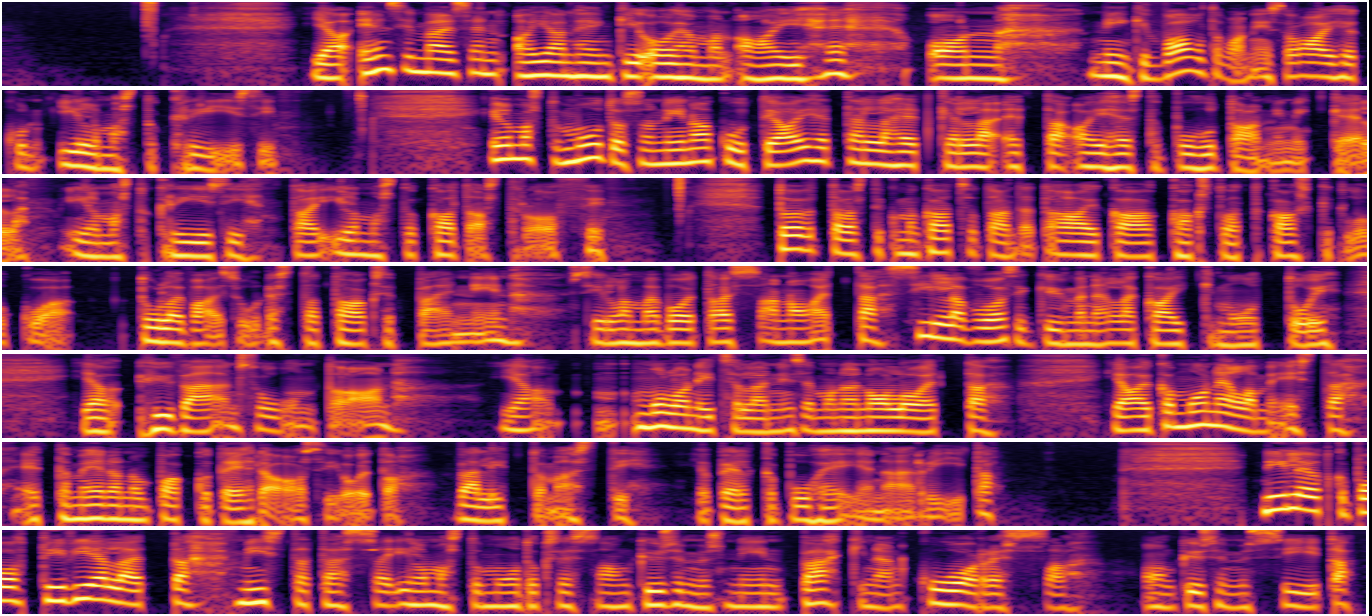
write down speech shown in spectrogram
Ja ensimmäisen ajanhenki-ohjelman aihe on niinkin valtavan iso aihe kuin ilmastokriisi. Ilmastonmuutos on niin akuutti aihe tällä hetkellä, että aiheesta puhutaan nimikkeellä ilmastokriisi tai ilmastokatastrofi. Toivottavasti kun me katsotaan tätä aikaa 2020-lukua tulevaisuudesta taaksepäin, niin silloin me voitaisiin sanoa, että sillä vuosikymmenellä kaikki muuttui ja hyvään suuntaan. Ja mulla on itselläni semmoinen olo, että ja aika monella meistä, että meidän on pakko tehdä asioita välittömästi ja pelkkä puhe ei enää riitä. Niille, jotka pohtii vielä, että mistä tässä ilmastonmuutoksessa on kysymys, niin pähkinän kuoressa on kysymys siitä,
